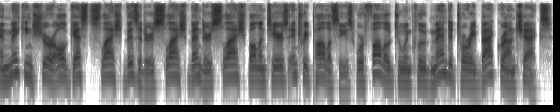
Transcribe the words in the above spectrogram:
and making sure all guests slash visitors slash vendors slash volunteers entry policies were followed to include mandatory background checks.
